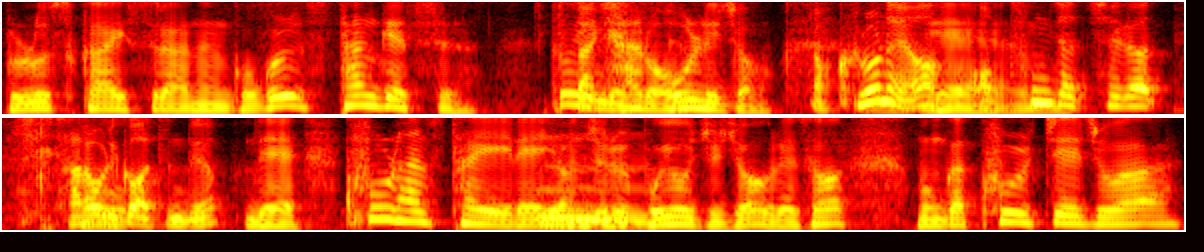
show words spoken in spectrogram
Blue Skies라는 곡을 스탄 게츠 스탄 게츠. 어울리죠. 아, 그러네요. 예. 어, 풍 자체가 잘 어울릴 것 같은데요. 네, cool한 스타일의 음. 연주를 보여주죠. 그래서 뭔가 쿨 재즈와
